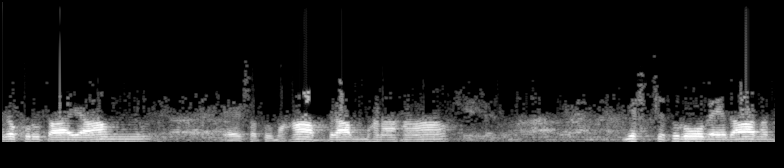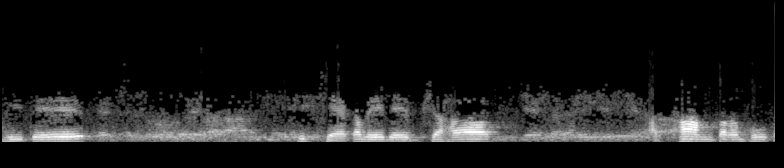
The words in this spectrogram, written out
ప్రకృతాయాం ఏషతు మహాబ్రాహ్మణ యశ్చతురో వేదానధీతే ఇత్యేకవేదేభ్య అర్థాంతరభూత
